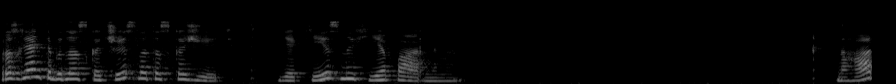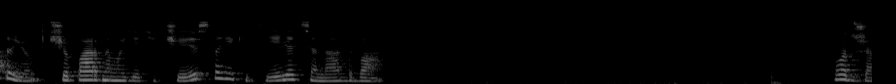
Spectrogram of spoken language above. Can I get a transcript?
Розгляньте, будь ласка, числа та скажіть, які з них є парними. Нагадую, що парними є ті числа, які діляться на 2. Отже,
